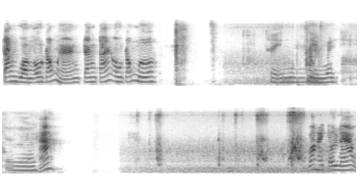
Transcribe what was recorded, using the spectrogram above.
Trăng quần ô trống hạn trăng tán ô trống mưa. Thầy điền quan từ hả? Quan hệ từ nào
